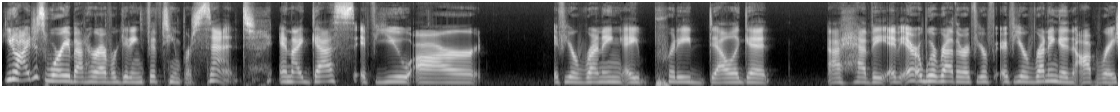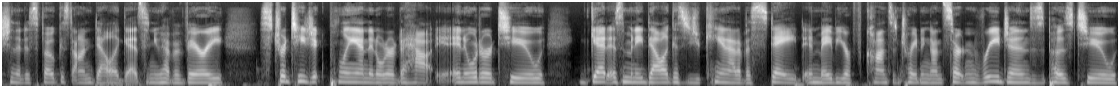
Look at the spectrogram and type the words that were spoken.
you know, I just worry about her ever getting 15%. And I guess if you are, if you're running a pretty delegate a heavy or rather if you're if you're running an operation that is focused on delegates and you have a very strategic plan in order to have in order to get as many delegates as you can out of a state and maybe you're concentrating on certain regions as opposed to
